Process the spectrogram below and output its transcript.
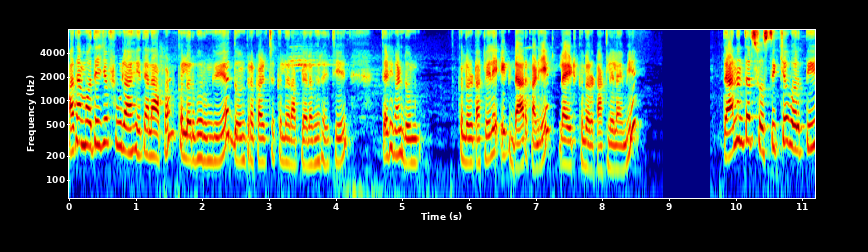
आता मध्ये जे फूल आहे त्याला आपण कलर भरून घेऊया. दोन प्रकारचे कलर आपल्याला भरायचे आहेत. त्या ठिकाणी दोन कलर टाकलेले एक डार्क आणि एक लाइट कलर टाकलेला आहे मी. त्यानंतर स्वस्तिकच्या वरती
